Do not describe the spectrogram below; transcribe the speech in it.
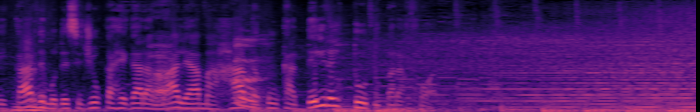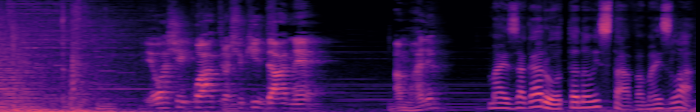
E Cardemo decidiu carregar a malha amarrada com cadeira e tudo para fora. Eu achei quatro, acho que dá, né? Amália? Mas a garota não estava mais lá.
